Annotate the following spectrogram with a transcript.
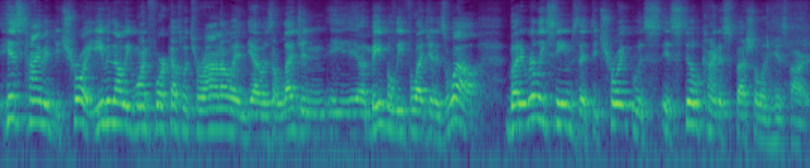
his time in Detroit, even though he won four cups with Toronto and yeah, was a legend, a Maple Leaf legend as well. But it really seems that Detroit was is still kind of special in his heart.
